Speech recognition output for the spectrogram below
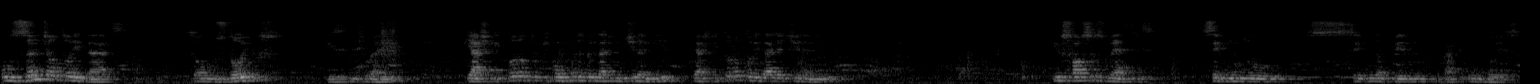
Os anti-autoridades são os doidos que existem por aí, que acham que toda que confundem autoridade com tirania, que acham que toda autoridade é tirania. E os falsos mestres, segundo 2 Pedro, no capítulo 2.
